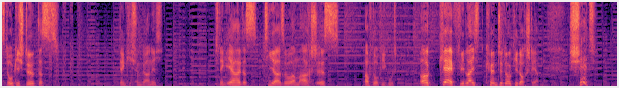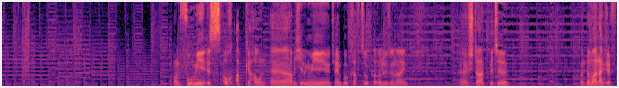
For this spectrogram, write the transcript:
Stoki stirbt, das denke ich schon gar nicht. Ich denke eher halt, dass Tia so am Arsch ist. Auf Doki, gut. Okay, vielleicht könnte Doki doch sterben. Shit. Und Fumi ist auch abgehauen. Äh, habe ich hier irgendwie Tempo, Kraftzug, Paralyse? Nein. Äh, stark, bitte. Und normalen Angriff.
